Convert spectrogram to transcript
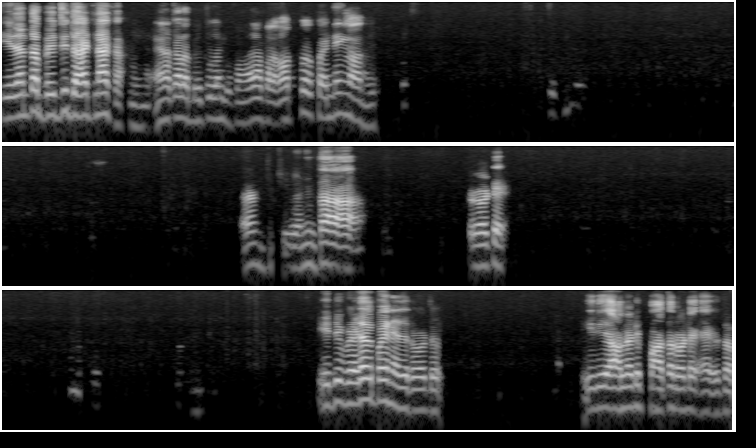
ఇదంతా బ్రిడ్జ్ దాటినాక వెనకాల బ్రిడ్జ్ కనిపిస్తుంది. అక్కడ వర్క్ పెండింగ్లో ఉంది. ఎంత రోటే. ఇది వెడల్పోయినది రోడ్డు. ఇది ఆల్రెడీ పాత రోడ్డే ఇవతల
